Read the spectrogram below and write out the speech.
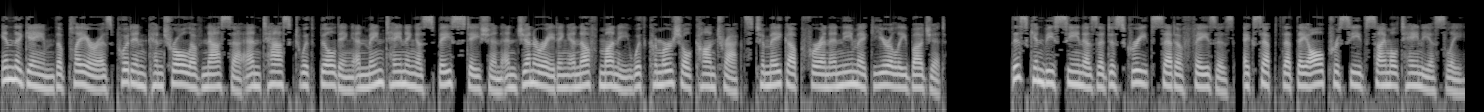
In the game the player is put in control of NASA and tasked with building and maintaining a space station and generating enough money with commercial contracts to make up for an anemic yearly budget. This can be seen as a discrete set of phases, except that they all proceed simultaneously.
